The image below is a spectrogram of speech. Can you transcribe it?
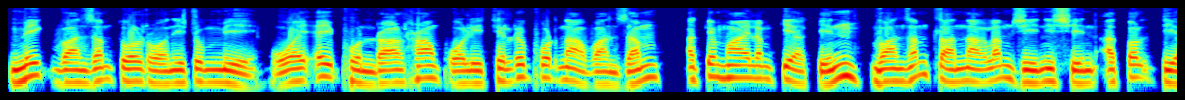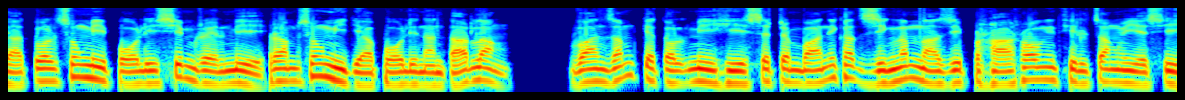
Mik van zam tol roni tummi wai ai phun ral thang poli thil report na van zam, akem hailam kiakin van tlan naklam jini sin atol tia tol sung mi poli sim วันจำเกตอลมีฮีเซตัมบานิขัดจิงลำนาจีประหารองอิทิลจังมีเอซี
